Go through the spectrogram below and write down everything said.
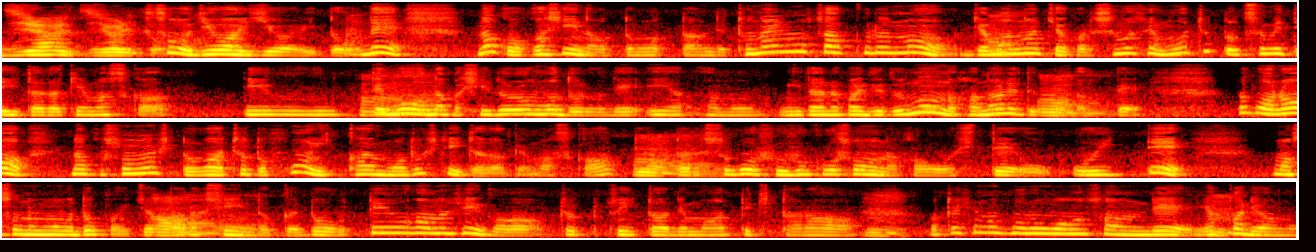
じわりじわりと。そうじわりじわりと。でなんかおかしいなと思ったんで隣のサークルの邪魔になっちゃうから「すいませんもうちょっと詰めていただけますか?」って言っても、うん。なんかしどろもどろで「いやあの」みたいな感じでどんどん離れてくんだって、だからなんかその人が「ちょっと本一回戻していただけますか?」って言ったらうんすごい不服そうな顔をしてお置いて、まあ、そのままどっか行っちゃったらしいんだけどっていう話がちょっとツイッターで回ってきたらうん。私のフォロワーさんでやっぱりあの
